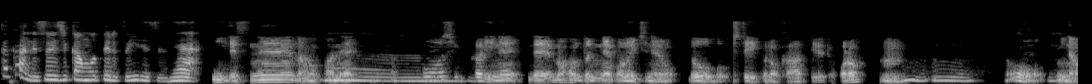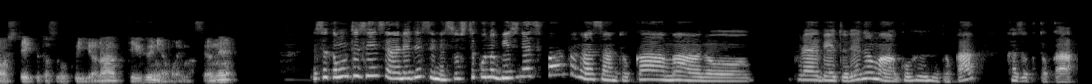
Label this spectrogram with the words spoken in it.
日間でそういう時間を持てるといいですよね。いいですね。なんかね。そこをしっかりね、で、まあ本当にね、この1年をどうしていくのかっていうところ、うん。うんうん、を見直していくとすごくいいよなっていうふうに思いますよね。坂本先生、あれですね。そしてこのビジネスパートナーさんとか、まああの、プライベートでのまあご夫婦とか、家族とか、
